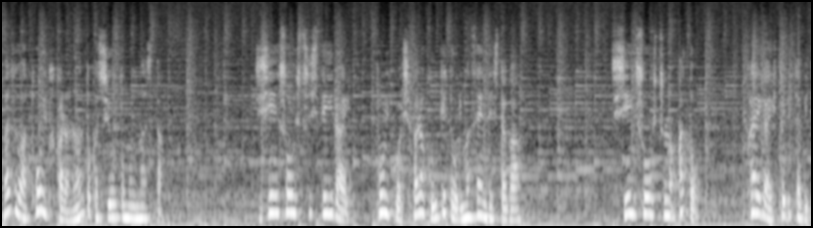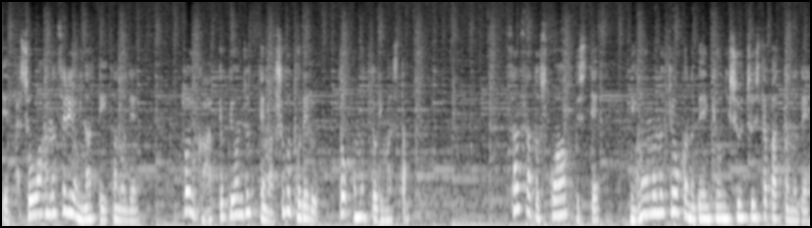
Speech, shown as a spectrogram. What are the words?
まずは TOEIC から何とかしようと思いました。自信喪失して以来 TOEIC はしばらく受けておりませんでしたが自信喪失の後海外一人旅で多少は話せるようになっていたので TOEIC840 点はすぐ取れると思っておりました。さっさとスコアアップして日本語の教科の勉強に集中したかったので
